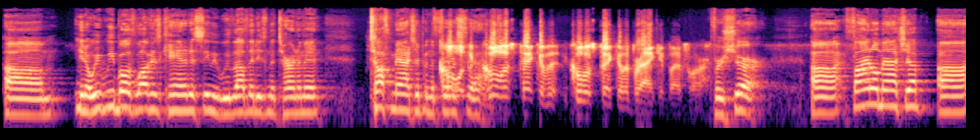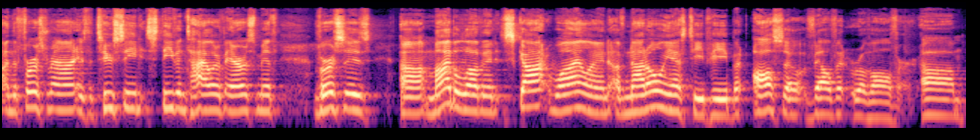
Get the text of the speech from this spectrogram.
Um, you know, we, we both love his candidacy. We, we love that he's in the tournament. Tough matchup in the first round coolest pick of the coolest pick of the bracket by far. for sure. Uh, final matchup uh, in the first round is the two seed Steven Tyler of Aerosmith versus uh, my beloved Scott Weiland of not only STP but also Velvet Revolver. Um,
